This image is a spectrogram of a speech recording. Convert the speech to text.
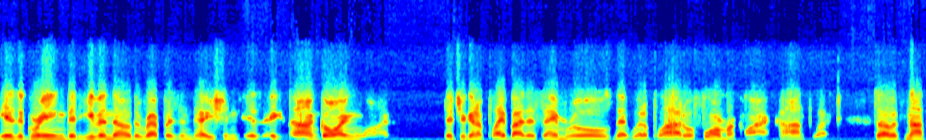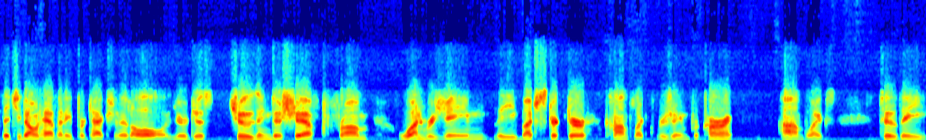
is agreeing that even though the representation is an ongoing one, that you're going to play by the same rules that would apply to a former client conflict. So it's not that you don't have any protection at all. You're just choosing to shift from one regime, the much stricter conflict regime for current conflicts, to the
